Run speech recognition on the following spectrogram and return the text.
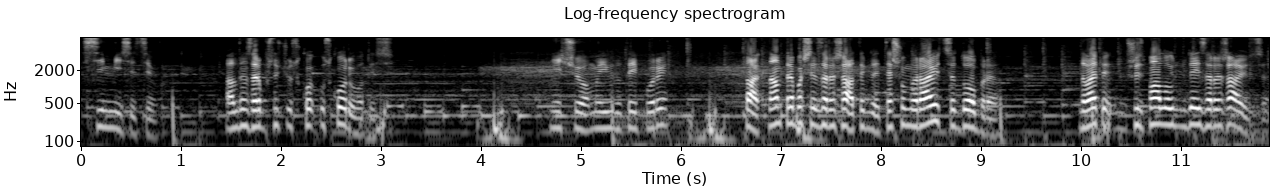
7 місяців. Але вони зараз почнуть уско- ускорюватись. Нічого, ми їх до тієї пори. Так, нам треба ще заражати людей. Те, що вмирають, це добре. Давайте, щось мало людей заражаються.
